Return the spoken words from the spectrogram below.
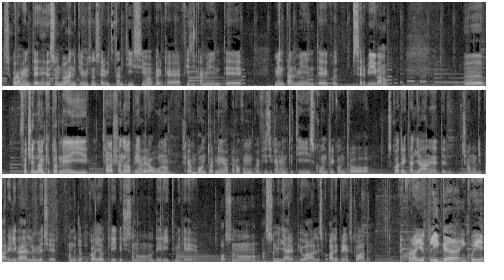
Sicuramente sono due anni che mi sono serviti tantissimo perché fisicamente, mentalmente servivano. Eh, facendo anche tornei, tralasciando la Primavera 1, che è un buon torneo, però comunque fisicamente ti scontri contro squadre italiane del, diciamo, di pari livello, invece quando giochi con la Youth League ci sono dei ritmi che possono assomigliare più alle, alle prime squadre. Ecco, la Youth League in cui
